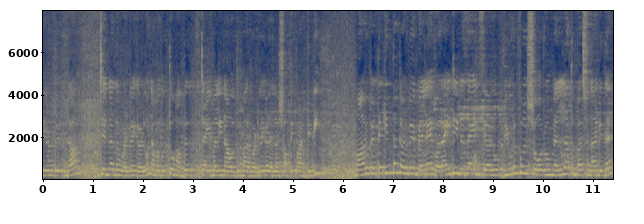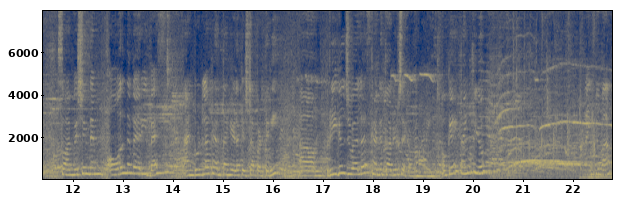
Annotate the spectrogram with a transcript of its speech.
ಇರೋದ್ರಿಂದ ಚಿನ್ನದ ಒಡವೆಗಳು, ನಮಗೆ ಗೊತ್ತು ಹಬ್ಬದ ಟೈಮಲ್ಲಿ ನಾವು ತುಂಬ ಒಡವೆಗಳೆಲ್ಲ ಶಾಪಿಂಗ್ ಮಾಡ್ತೀವಿ. ಮಾರುಕಟ್ಟೆಗಿಂತ ಕಡಿಮೆ ಬೆಲೆ ವೆರೈಟಿ ಶೋರೂಮ್ ಎಲ್ಲ ತುಂಬ ಚೆನ್ನಾಗಿದೆ. So I am wishing them all the very best and good luck ಅಂತ ಹೇಳಕ್ಕೆ ಇಷ್ಟಪಡ್ತೀನಿ. ರೀಗಲ್ ಜುವೆಲ್ಲರ್ಸ್ ಖಂಡಿತವಾಗಿಯೂ ಚೆಕ್ಔಟ್ ಮಾಡಿ. Okay thank you thank you ma'am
